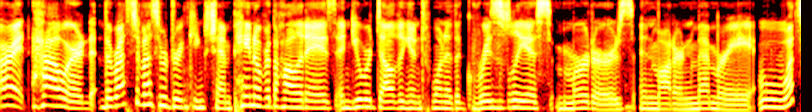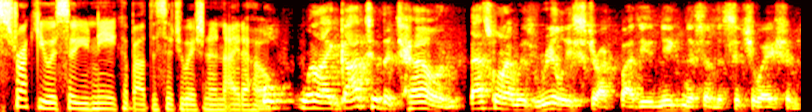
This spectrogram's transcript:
All right, Howard, the rest of us were drinking champagne over the holidays, and you were delving into one of the grisliest murders in modern memory. What struck you as so unique about the situation in Idaho? Well, when I got to the town, that's when I was really struck by the uniqueness of the situation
